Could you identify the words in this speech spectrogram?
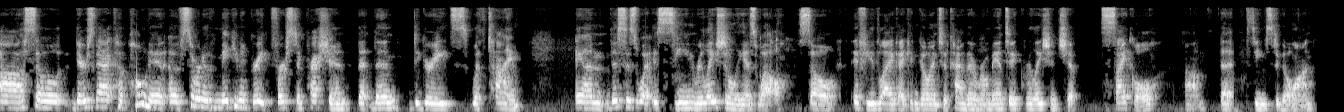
Uh, so there's that component of sort of making a great first impression that then degrades with time. And this is what is seen relationally as well. So if you'd like, I can go into kind of the romantic relationship cycle um, that seems to go on.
